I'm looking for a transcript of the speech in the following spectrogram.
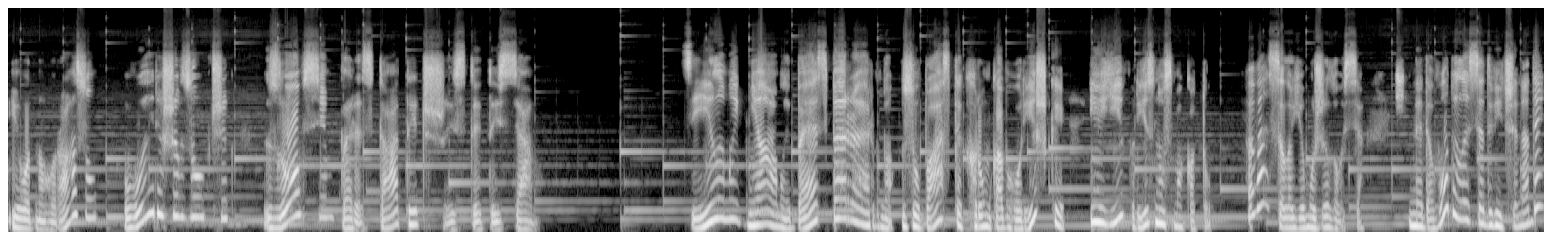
І одного разу вирішив зубчик зовсім перестати чиститися. Цілими днями безперервно зубастик хрумкав горішки і їв різну смакоту. Весело йому жилося, і не доводилося двічі на день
